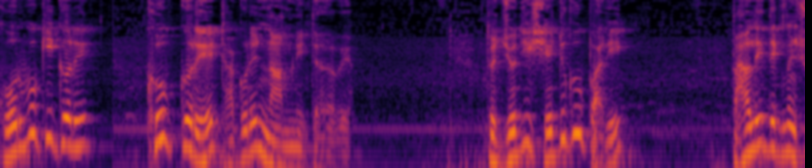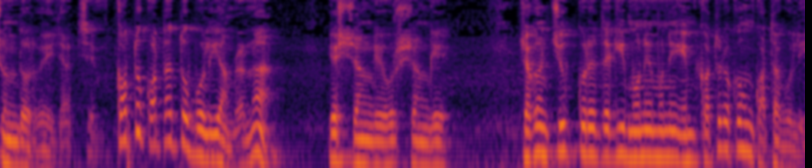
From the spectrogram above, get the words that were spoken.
করব কি করে? খুব করে ঠাকুরের নাম নিতে হবে। তো যদি সেটুকু পারি, তাহলেই দেখবেন সুন্দর হয়ে যাচ্ছে। কত কথা তো বলি আমরা, না? এর সঙ্গে, ওর সঙ্গে। যখন চুপ করে থাকি, মনে মনে এম কত রকম কথা বলি।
